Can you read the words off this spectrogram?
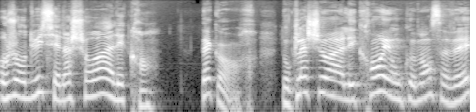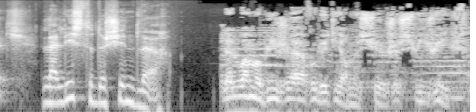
aujourd'hui, c'est la Shoah à l'écran. D'accord. Donc Shoah à l'écran et on commence avec La liste de Schindler. La loi m'obligeait à vous le dire, monsieur, je suis juif.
